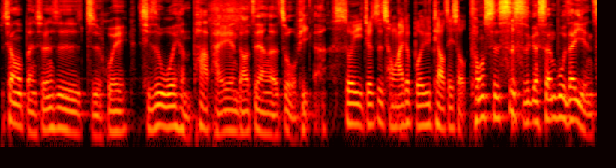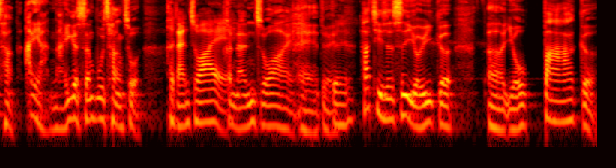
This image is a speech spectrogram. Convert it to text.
像我本身是指挥，其实我也很怕排练到这样的作品啊，所以就是从来就不会去跳这首歌。同时四十个声部在演唱，哎呀，哪一个声部唱错？很难抓哎、欸，很难抓哎、欸，哎，对，对，它其实是有一个呃，由八个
